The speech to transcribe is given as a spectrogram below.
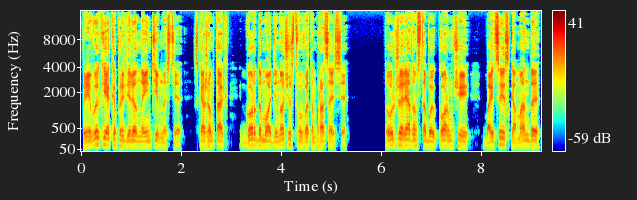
Привык я к определенной интимности, скажем так, гордому одиночеству в этом процессе. Тут же рядом с тобой кормчий, бойцы из команды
